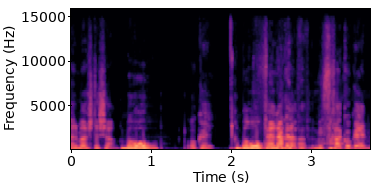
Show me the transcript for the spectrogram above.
על מה שאתה שר, ברור, אוקיי? ברור. fair enough, משחק הוגן.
